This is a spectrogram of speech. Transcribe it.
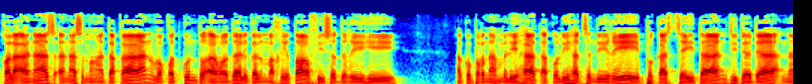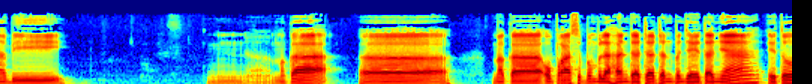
Kalau Anas, Anas mengatakan waqad kuntu arada likal makhita fi sadrihi Aku pernah melihat, aku lihat sendiri bekas jahitan di dada Nabi. Hmm, maka uh, maka operasi pembelahan dada dan penjahitannya itu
